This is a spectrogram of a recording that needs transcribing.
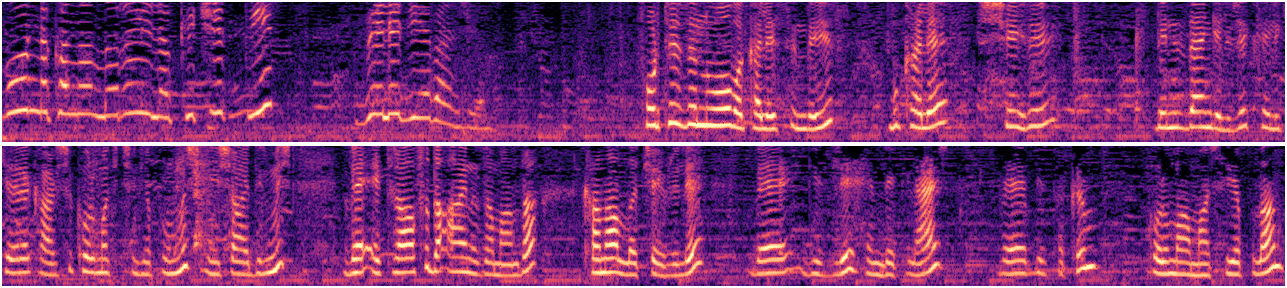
Livorno kanallarıyla küçük bir belediye benziyor. Fortezza Nuova Kalesi'ndeyiz. Bu kale şehri denizden gelecek tehlikelere karşı korumak için yapılmış, inşa edilmiş ve etrafı da aynı zamanda kanalla çevrili ve gizli hendekler ve bir takım koruma amaçlı yapılan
